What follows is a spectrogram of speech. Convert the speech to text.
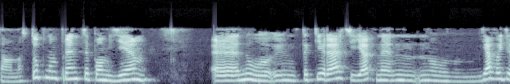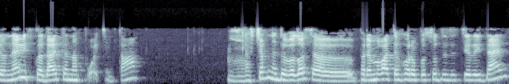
Та, наступним принципом є е, ну, такі речі, як не, ну, я виділа, не відкладайте на потім. Та? Щоб не довелося е, перемивати гору посуди за цілий день,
